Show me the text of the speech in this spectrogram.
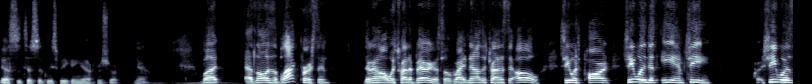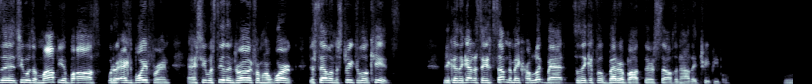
Yeah, statistically speaking, yeah, for sure. Yeah. But as long as a black person, they're gonna always try to bury her. So right now they're trying to say, oh, she was part, she wasn't just EMT. She was a she was a mafia boss with her ex-boyfriend, and she was stealing drugs from her work to sell on the street to little kids. Because they gotta say something to make her look bad so they can feel better about themselves and how they treat people. Hmm.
